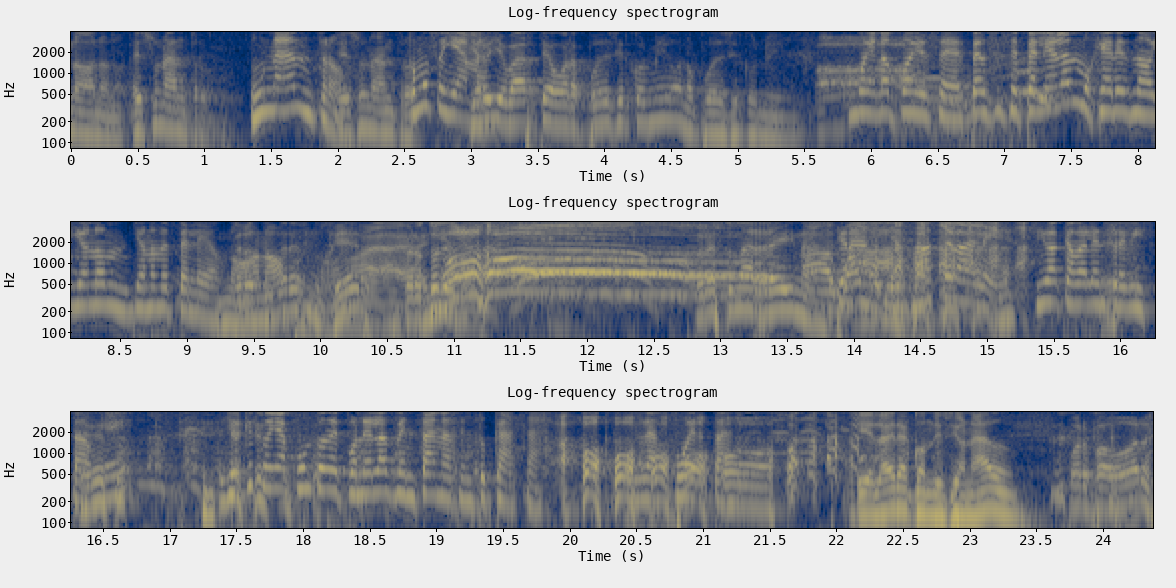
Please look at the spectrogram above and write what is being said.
No, no, no, es un antro. Un antro. Es un antro. ¿Cómo se llama? Quiero llevarte ahora, ¿puedes ir conmigo o no puedes ir conmigo? Bueno, puede ser. Pero si se pelean las mujeres, no, yo no, yo no me peleo. No, pero tú no, eres pues mujer. Pero tú no. eres... Pero es una reina. Gracias, más te vale. Sí va a acabar la entrevista, Eres ¿ok? Yo que estoy a punto de poner las ventanas en tu casa. En las puertas. Y el aire acondicionado. Por favor.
